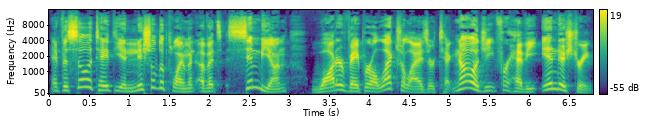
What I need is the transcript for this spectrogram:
and facilitate the initial deployment of its Symbion water vapor electrolyzer technology for heavy industry.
